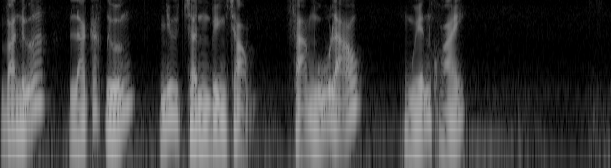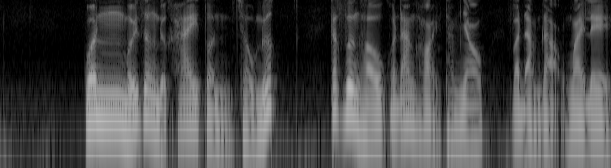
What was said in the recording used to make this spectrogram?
Và nữa là các tướng như Trần Bình Trọng, Phạm Ngũ Lão, Nguyễn Khoái. Quân mới dâng được hai tuần trầu nước, các vương hầu còn đang hỏi thăm nhau và đàm đạo ngoài lề.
